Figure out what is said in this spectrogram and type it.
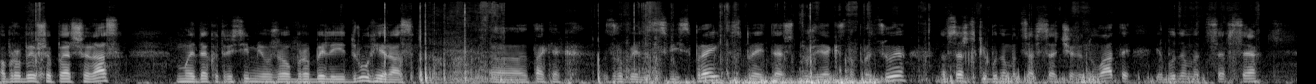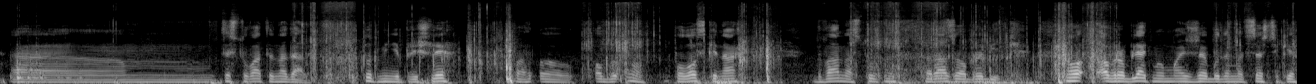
обробивши перший раз. Ми декотрі сім'ї вже обробили і другий раз, е, так як зробили свій спрей. Спрей теж дуже якісно працює. Але все ж таки будемо це все чередувати і будемо це все е, тестувати надалі. Тут мені прийшли ну, полоски на два наступних рази обробітки. Ну, обробляти ми майже будемо все ж таки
